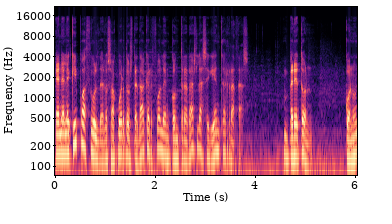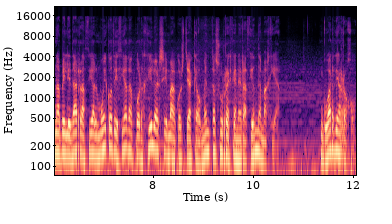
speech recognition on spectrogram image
En el equipo azul de los acuerdos de Daggerfall encontrarás las siguientes razas. Bretón, con una habilidad racial muy codiciada por healers y magos ya que aumenta su regeneración de magia. Guardia Rojo,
